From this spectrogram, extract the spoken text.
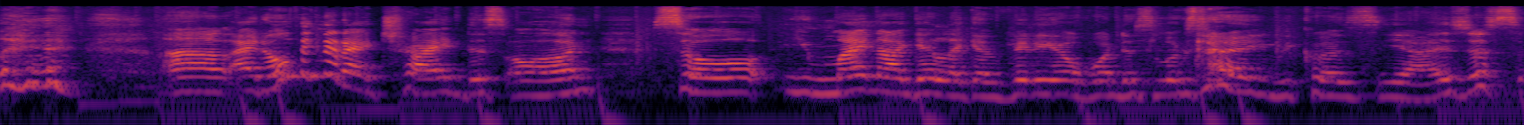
um, I don't think that I tried this on so you might not get like a video of what this looks like because yeah it's just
